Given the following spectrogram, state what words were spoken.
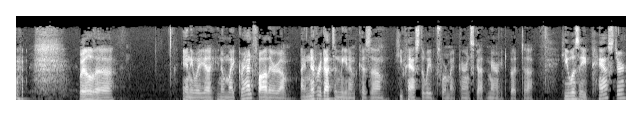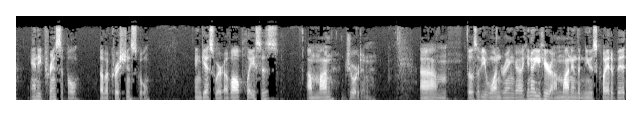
well, uh, anyway, uh, you know, my grandfather, um, I never got to meet him because um, he passed away before my parents got married. But uh, he was a pastor and a principal of a Christian school. And guess where? Of all places, Amman, Jordan. Um, those of you wondering, uh, you know, you hear Amman in the news quite a bit,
